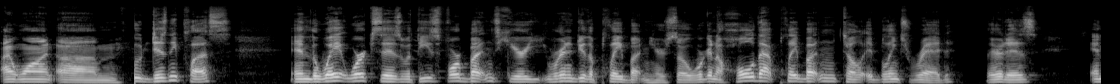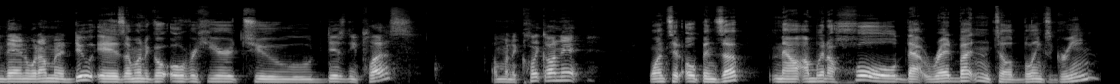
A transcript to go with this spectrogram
I want um, Disney Plus and the way it works is with these four buttons here, we're going to do the play button here. So we're going to hold that play button until it blinks red. There it is. And then what I'm going to do is I'm going to go over here to Disney Plus. I'm going to click on it. Once it opens up, now I'm going to hold that red button until it blinks green.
